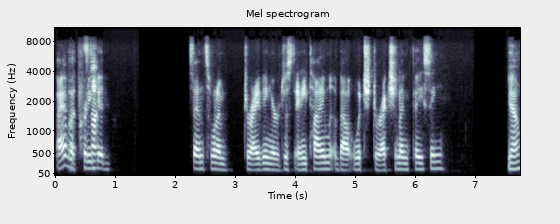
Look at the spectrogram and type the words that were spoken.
I have But a pretty not- good sense when I'm driving or just any time about which direction I'm facing. Yeah.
